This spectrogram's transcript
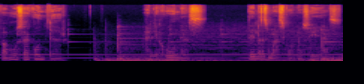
Vamos a contar de las más conocidas.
